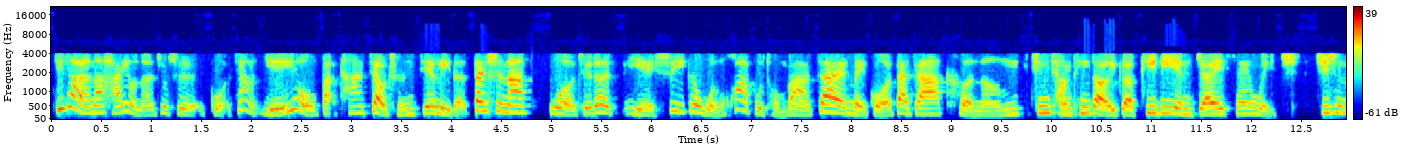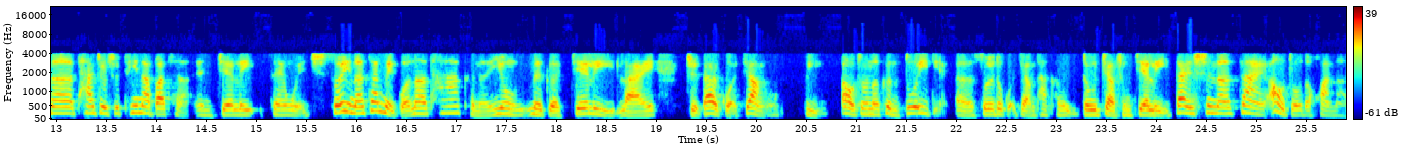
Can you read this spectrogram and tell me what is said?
接下来呢，还有呢，就是果酱也有把它叫成 jelly 的，但是呢，我觉得也是一个文化不同吧。在美国，大家可能经常听到一个 PB and J sandwich，其实呢，它就是 peanut butter and jelly sandwich。所以呢，在美国呢，它可能用那个 jelly 来指代果酱。比澳洲呢更多一点，呃，所有的果酱它可以都叫成 jelly，但是呢，在澳洲的话呢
